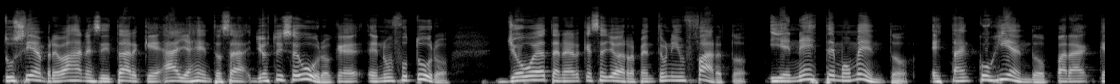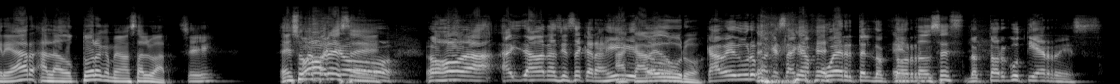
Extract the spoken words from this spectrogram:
tú siempre vas a necesitar que haya gente. O sea, yo estoy seguro que en un futuro yo voy a tener, qué sé yo, de repente un infarto. Y en este momento están cogiendo para crear a la doctora que me va a salvar. Sí. Eso me parece... No joda, ahí ya van así ese carajito. Acabe duro. Cabe duro para que salga fuerte el doctor. Entonces- Doctor Gutiérrez.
